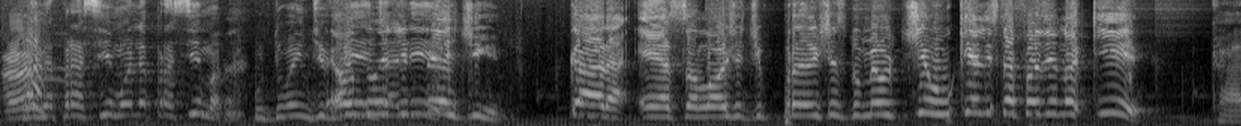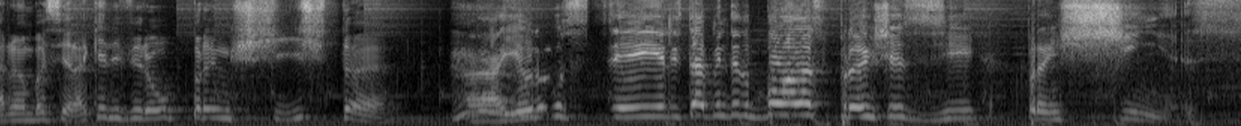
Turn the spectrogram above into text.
ah? Olha pra cima, olha pra cima. O Duende é Verde É o Duende ali. Verde. Cara, essa loja de pranchas do meu tio, o que ele está fazendo aqui? Caramba, será que ele virou pranchista? Ah, eu não sei, ele está vendendo bolas, pranchas e pranchinhas.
